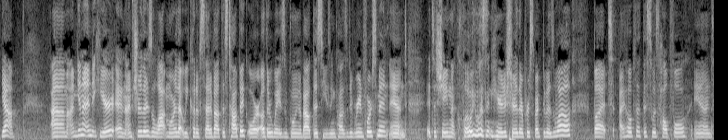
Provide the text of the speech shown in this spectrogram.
yeah. Um, I'm going to end it here, and I'm sure there's a lot more that we could have said about this topic or other ways of going about this using positive reinforcement. And it's a shame that Chloe wasn't here to share their perspective as well. But I hope that this was helpful and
